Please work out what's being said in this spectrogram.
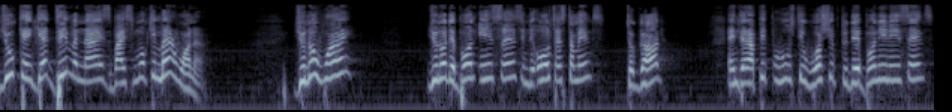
You can get demonized by smoking marijuana. You know why? You know they burn incense in the Old Testament to God? And there are people who still worship today burning incense,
